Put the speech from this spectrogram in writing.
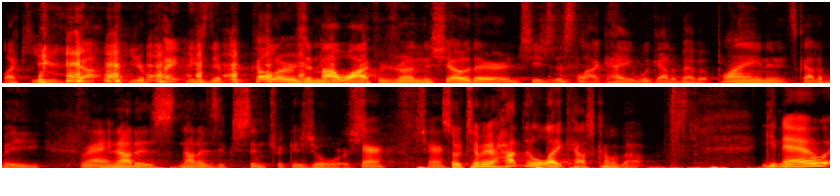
Like you've got, like you're painting these different colors, and my wife is running the show there, and she's just like, "Hey, we got to have it plain, and it's got to be Right. not as not as eccentric as yours." Sure, sure. So tell me, how did the lake house come about? You know,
